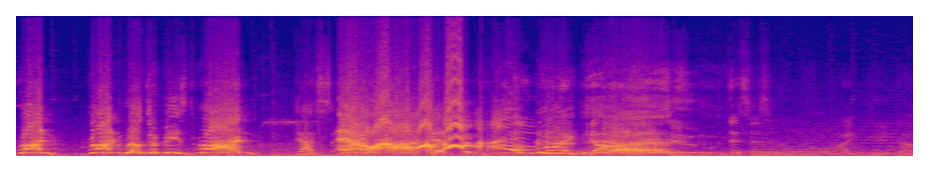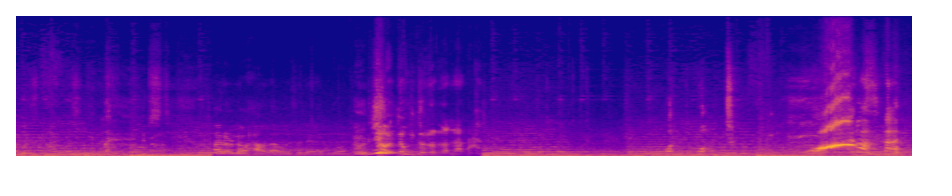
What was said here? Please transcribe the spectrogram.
Run! Run, Wildebeest, run! Yes! Oh my god, dude! This is. Oh my dude, that was. That was I don't know how that was an and one. You. What? What? What?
